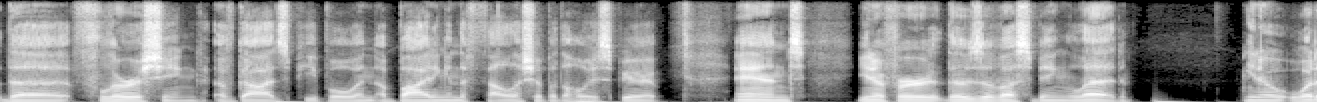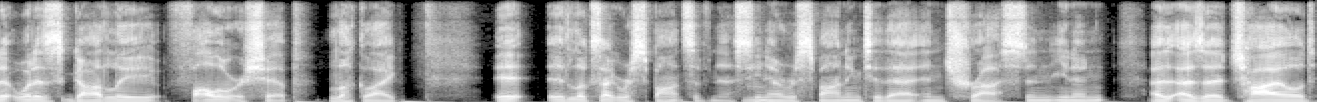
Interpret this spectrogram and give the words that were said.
the flourishing of God's people and abiding in the fellowship of the Holy Spirit. And you know, for those of us being led, you know, what what does godly followership look like? It it looks like responsiveness, you Mm. know, responding to that and trust. And you know, as, as a child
